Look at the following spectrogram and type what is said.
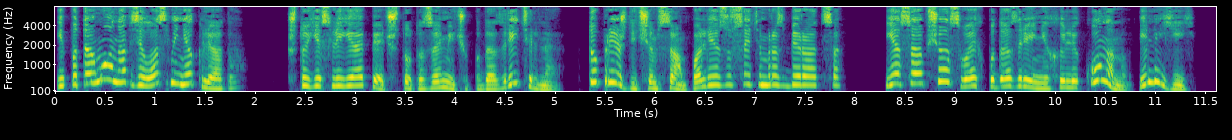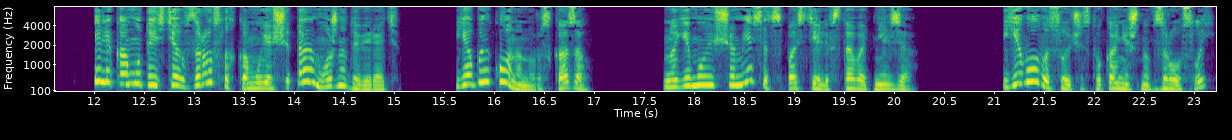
И потому она взяла с меня клятву, что если я опять что-то замечу подозрительное, то прежде чем сам полезу с этим разбираться, я сообщу о своих подозрениях или Конану, или ей, или кому-то из тех взрослых, кому я считаю, можно доверять. Я бы и Конану рассказал. Но ему еще месяц с постели вставать нельзя. Его высочество, конечно, взрослый,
